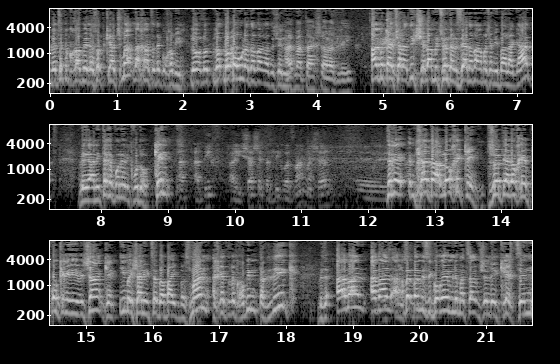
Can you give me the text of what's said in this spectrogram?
לצאת הכוכבים, לעשות קריאת שמע, לאחר צאת הכוכבים. לא, לא, לא לא ברור לדבר הזה של... עד מתי אפשר להדליק? עד מתי אפשר להדליק? שאלה מצוינת על זה הדבר מה שאני בא לגעת, ואני תכף עונה לכבודו. כן? עדיף האישה שתדליק בזמן מאשר... אה, תראה, מבחינת ההלוכה כן. אתה שואל אותי הלוכה פוקר יבשה, כן. אם האישה נמצאת בבית בזמן, אחרי צאת הכוכבים, תדליק. וזה, אבל, אבל, הרבה פעמים זה גורם למצב של קרחצן,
